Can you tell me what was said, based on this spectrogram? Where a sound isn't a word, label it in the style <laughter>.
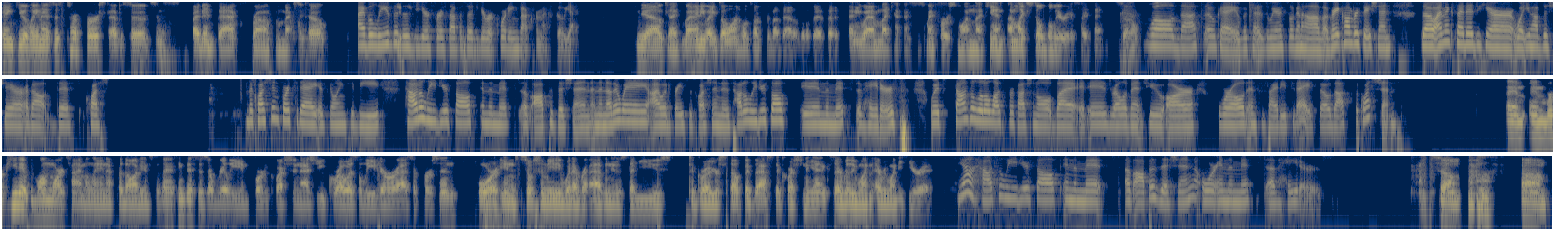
Thank you, Elena. Is this our first episode since I've been back from Mexico? I believe this is your first episode you're recording back from Mexico. Yes. Yeah. Okay. But anyway, go on. We'll talk about that a little bit. But anyway, I'm like, this is my first one. I can't, I'm like still delirious, I think. So, well, that's okay because we are still going to have a great conversation. So I'm excited to hear what you have to share about this question the question for today is going to be how to lead yourself in the midst of opposition. And another way I would phrase this question is how to lead yourself in the midst of haters, <laughs> which sounds a little less professional, but it is relevant to our world and society today. So that's the question. And and repeat it one more time, Elena, for the audience, because I think this is a really important question as you grow as a leader or as a person or in social media, whatever avenues that you use to grow yourself. But ask the question again because I really want everyone to hear it. Yeah, how to lead yourself in the midst of opposition or in the midst of haters. So, <clears throat> um,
